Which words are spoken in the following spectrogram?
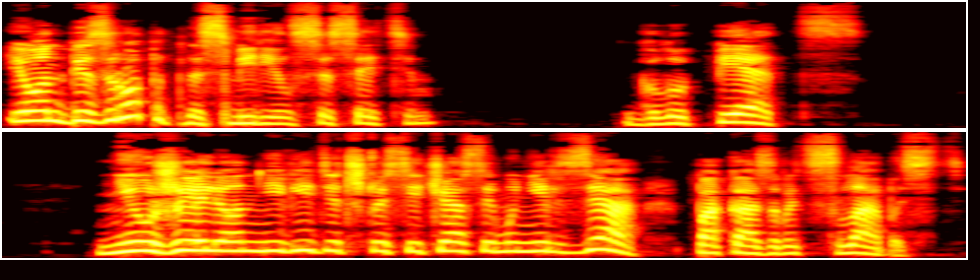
и он безропотно смирился с этим. Глупец! Неужели он не видит, что сейчас ему нельзя показывать слабость?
